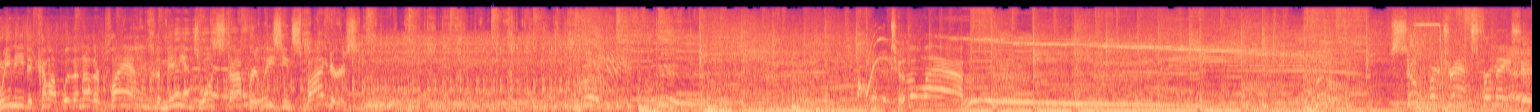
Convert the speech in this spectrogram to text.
We need to come up with another plan. The minions won't stop releasing spiders. To the lab. Super transformation.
